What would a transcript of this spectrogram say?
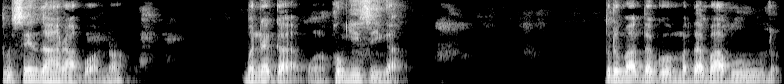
သူစဉ်းစားတာပေါ့နော်မနေ့ကဘုန်းကြီးစီကသူတို့မသက်ကိုမသက်ပါဘူးလို့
